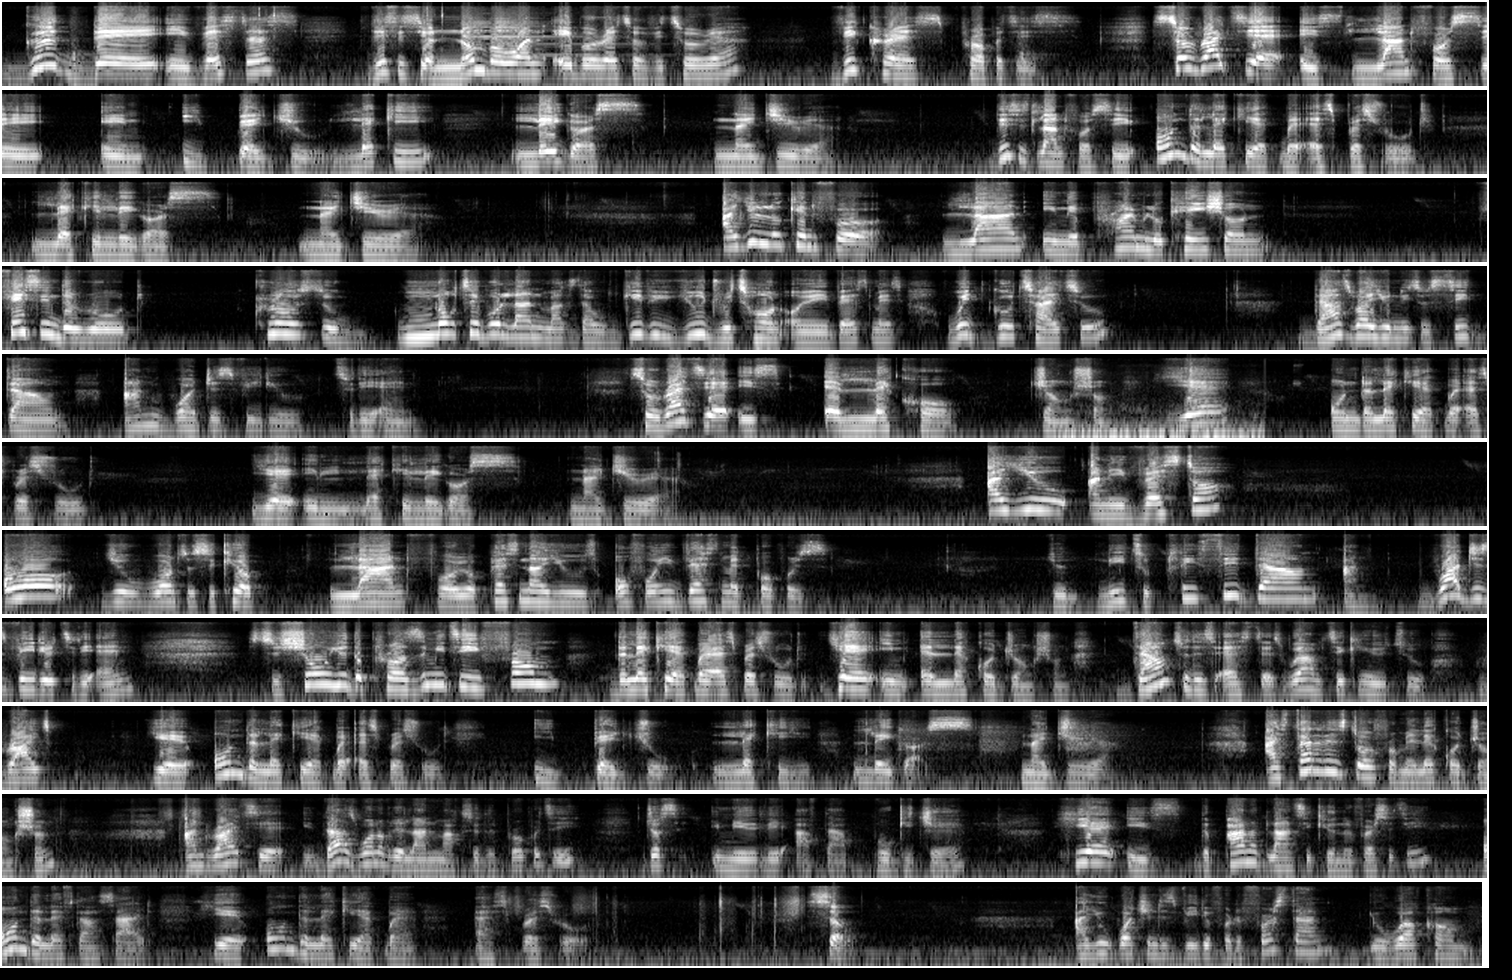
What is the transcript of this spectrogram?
Good day, investors. This is your number one able Reto Victoria, Vicres Properties. So, right here is land for sale in Ibeju, Lekki, Lagos, Nigeria. This is land for sale on the Lekki Epe Express Road, Lekki, Lagos, Nigeria. Are you looking for land in a prime location? Facing the road, close to notable landmarks that will give you huge return on your investment with good title. That's why you need to sit down and watch this video to the end. So right here is Eleko Junction. Here on the Lekki Express Road. Here in Lekki, Lagos, Nigeria. Are you an investor or you want to secure land for your personal use or for investment purpose you need to please sit down and watch this video to the end to show you the proximity from the Lekki Epe Express Road here in Eleko Junction down to this estate where I'm taking you to right here on the Lekki Epe Express Road Ibeju Lekki Lagos Nigeria I started this tour from Eleko Junction and right here that's one of the landmarks of the property just immediately after Bogije. Here is the Pan Atlantic University on the left hand side here on the Lekki Express Road. So, are you watching this video for the first time? You're welcome.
